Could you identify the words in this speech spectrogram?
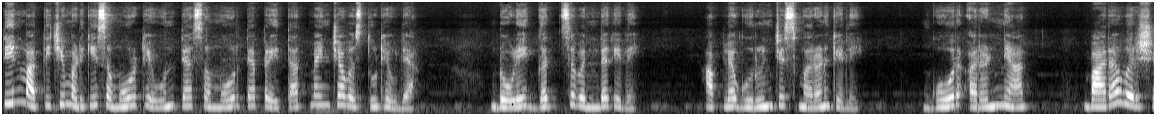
तीन मातीची मडकी समोर ठेवून त्या समोर त्या प्रेतात्म्यांच्या वस्तू ठेवल्या. डोळे गच्च बंद केले. आपल्या गुरूंचे स्मरण केले. घोर अरण्यात बारा वर्ष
